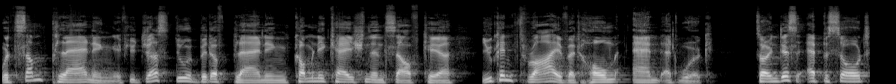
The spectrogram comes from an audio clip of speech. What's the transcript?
With some planning, if you just do a bit of planning, communication, and self care, you can thrive at home and at work. So, in this episode,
